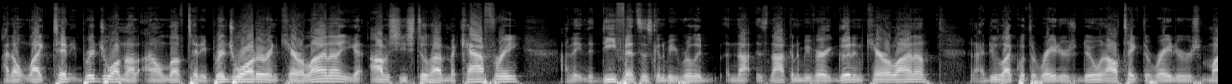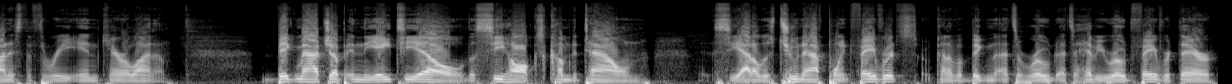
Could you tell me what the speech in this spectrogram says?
I don't like Teddy Bridgewater. Not. I don't love Teddy Bridgewater in Carolina. You got obviously you still have McCaffrey. I think the defense is going to be really not is not going to be very good in Carolina, and I do like what the Raiders are doing. I'll take the Raiders minus the three in Carolina. Big matchup in the ATL. The Seahawks come to town. Seattle is two and a half point favorites. Kind of a big. That's a road. That's a heavy road favorite there.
